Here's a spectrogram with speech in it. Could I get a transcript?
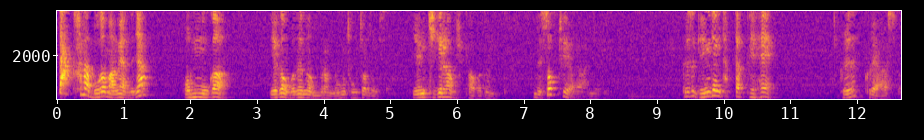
딱 하나 뭐가 마음에 안 드냐? 업무가 얘가 원하는 업무랑 너무 동떨어져 있어. 얘는 기계를 하고 싶어 하거든. 근데 소프트웨어야 완전히. 그래서 굉장히 답답해해. 그래? 그래 알았어.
